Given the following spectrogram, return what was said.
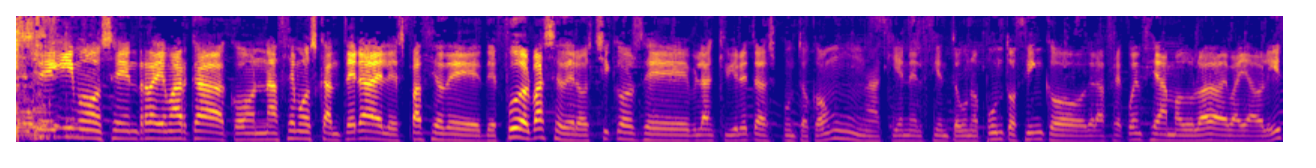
Seguimos en Radio Marca con Hacemos Cantera, el espacio de, fútbol base de los chicos de blanquivioletas.com, aquí en el 101.5 de la frecuencia modulada de Valladolid,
